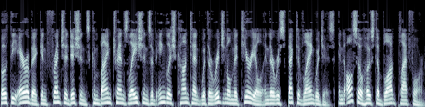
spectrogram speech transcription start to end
Both the Arabic and French editions combine translations of English content with original material in their respective languages, and also host a blog platform.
